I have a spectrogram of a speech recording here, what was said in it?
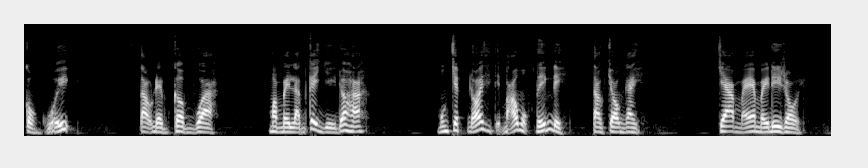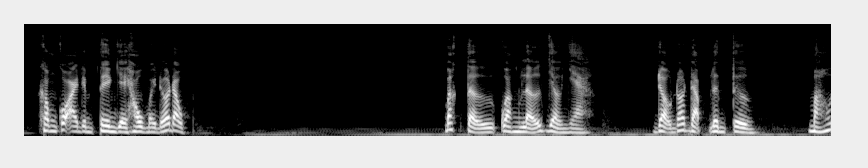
Con quỷ Tao đem cơm qua Mà mày làm cái gì đó hả? Muốn chết đói thì, thì bảo một tiếng đi Tao cho ngay. Cha mẹ mày đi rồi Không có ai đem tiền về hầu mày nữa đâu. Bác tự quăng lỡ vào nhà Đầu nó đập lên tường Máu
